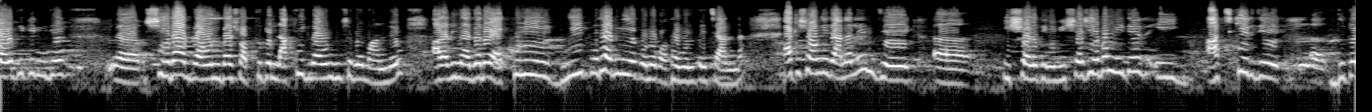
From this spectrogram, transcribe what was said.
ভারতীকে নিজের সেরা গ্রাউন্ড বা সব থেকে লাকি গ্রাউন্ড হিসেবে মানলেও আলাদিন আজারে এখনই দুই প্রধান নিয়ে কোনো কথা বলতে চান না একই সঙ্গে জানালেন যে ঈশ্বরে তিনি বিশ্বাসী এবং নিজের এই আজকের যে দুটো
